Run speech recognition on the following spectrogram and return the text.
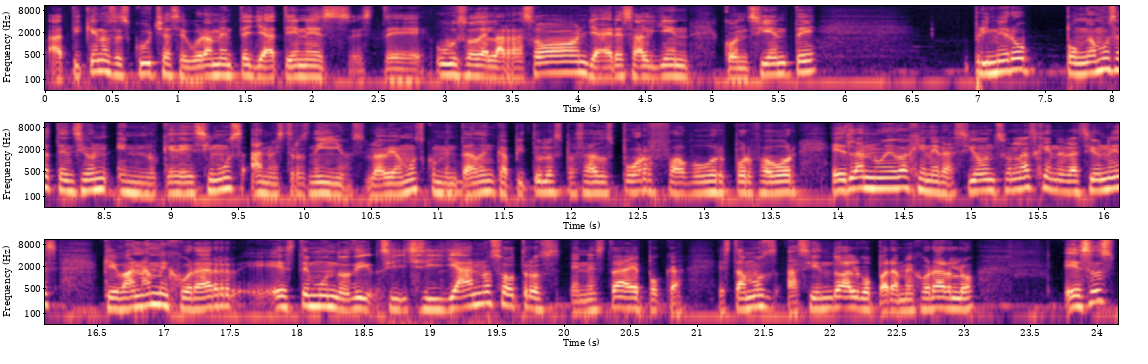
a ti que nos escuchas seguramente ya tienes este uso de la razón, ya eres alguien consciente, primero pongamos atención en lo que decimos a nuestros niños. Lo habíamos comentado en capítulos pasados. Por favor, por favor. Es la nueva generación. Son las generaciones que van a mejorar este mundo. Digo, si, si ya nosotros en esta época estamos haciendo algo para mejorarlo, esos,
